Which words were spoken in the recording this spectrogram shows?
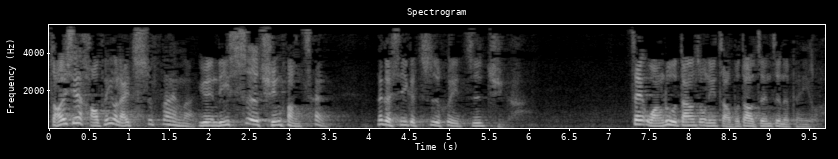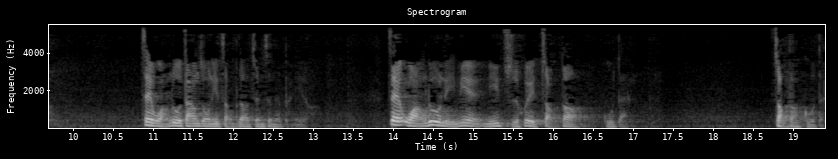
找一些好朋友来吃饭嘛，远离社群网站，那个是一个智慧之举啊。在网络当中，你找不到真正的朋友；在网络当中，你找不到真正的朋友；在网络里面，你只会找到孤单，找到孤单。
